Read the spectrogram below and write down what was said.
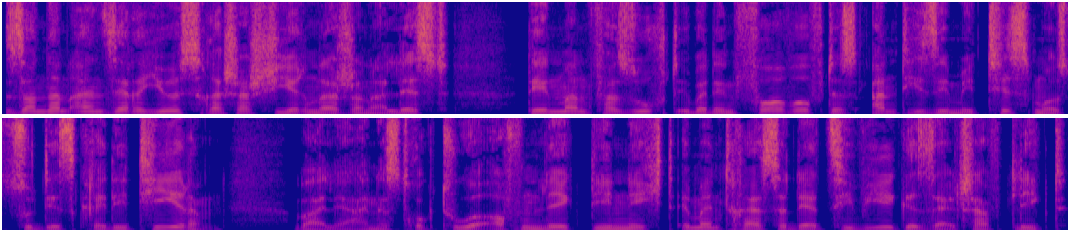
sondern ein seriös recherchierender Journalist, den man versucht über den Vorwurf des Antisemitismus zu diskreditieren, weil er eine Struktur offenlegt, die nicht im Interesse der Zivilgesellschaft liegt,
